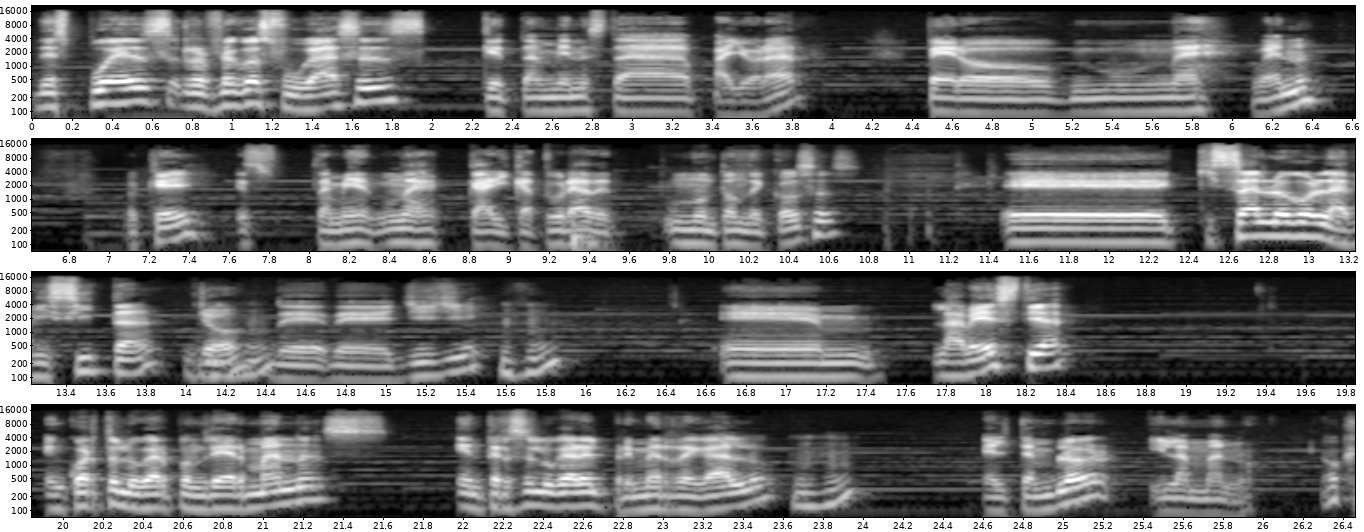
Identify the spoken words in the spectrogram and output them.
Después, Reflejos Fugaces, que también está para llorar. Pero, mm, eh, bueno, ok. Es también una caricatura de un montón de cosas. Eh, quizá luego La Visita, yo, de, de Gigi. Ujú. Em, la Bestia. En cuarto lugar pondría Hermanas. En tercer lugar, El Primer Regalo. El Temblor y La Mano. Ok.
